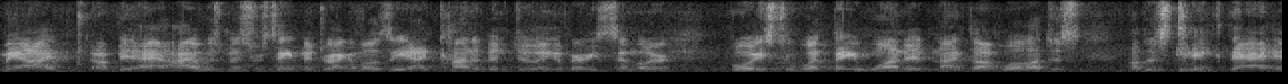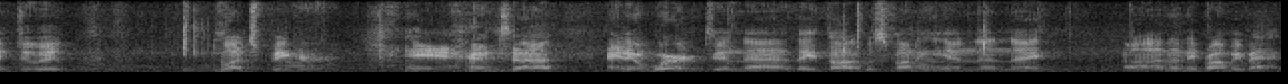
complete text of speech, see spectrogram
man, I, I, I was Mr. Satan in Dragon Ball Z. I'd kind of been doing a very similar voice to what they wanted, and I thought, well, I'll just, I'll just take that and do it much bigger, and uh, and it worked, and uh, they thought it was funny, and then they, uh, and then they brought me back.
